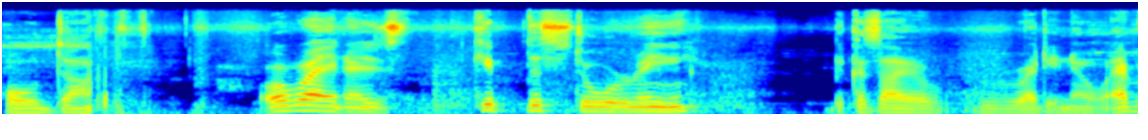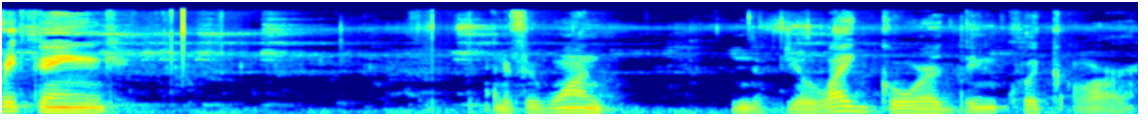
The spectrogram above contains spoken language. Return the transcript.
Hold on. Alright, I skipped the story because I already know everything. And if you want and if you like gore, then click R.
